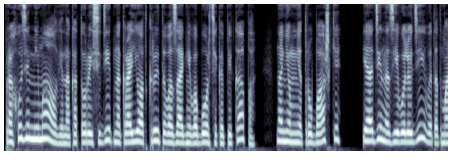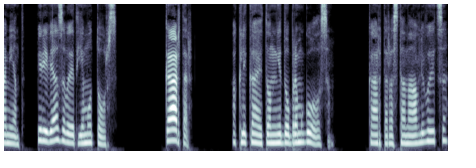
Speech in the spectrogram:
Проходим мимо Алвина, который сидит на краю открытого заднего бортика пикапа, на нем нет рубашки, и один из его людей в этот момент перевязывает ему торс. «Картер!» — окликает он недобрым голосом. Картер останавливается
